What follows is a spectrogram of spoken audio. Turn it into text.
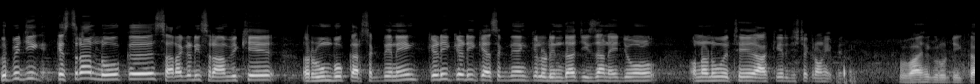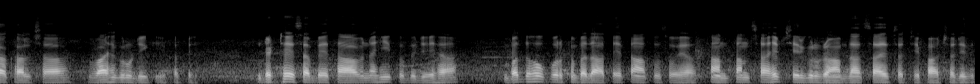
ਗੁਰਪ੍ਰੀਤ ਜੀ, ਕਿਸ ਤਰ੍ਹਾਂ ਲੋਕ ਸਾਰਾਗੜੀ ਸਰਾਂ ਵਿਖੇ ਰੂਮ ਬੁੱਕ ਕਰ ਸਕਦੇ ਨੇ? ਕਿਹੜੀ-ਕਿਹੜੀ ਕਹਿ ਸਕਦੇ ਹਾਂ ਕਿ ਲੋੜਿੰਦਾ ਚੀਜ਼ਾਂ ਨੇ ਜੋ ਉਹਨਾਂ ਨੂੰ ਇੱਥੇ ਆ ਕੇ ਰਜਿਸਟਰ ਕਰਾਉਣੀ ਪੈਂਦੀ ਵਾਹਿਗੁਰੂ ਜੀ ਕਾ ਖਾਲਸਾ, ਵਾਹਿਗੁਰੂ ਜੀ ਕੀ ਫਤਿਹ। ਡਿੱਠੇ ਸਭੇ ਤਾਵ ਨਹੀਂ ਤੁਧ ਜਿਹਾ ਬਧੋ ਪੁਰਖ ਵਧਾਤੇ ਤਾਂ ਤੂੰ ਸੋਇਆ। ਧੰਨ ਧੰਨ ਸਾਹਿਬ ਸ੍ਰੀ ਗੁਰੂ ਰਾਮਦਾਸ ਸਾਹਿਬ ਸੱਚੇ ਪਾਤਸ਼ਾਹ ਜੀ ਦੇ।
